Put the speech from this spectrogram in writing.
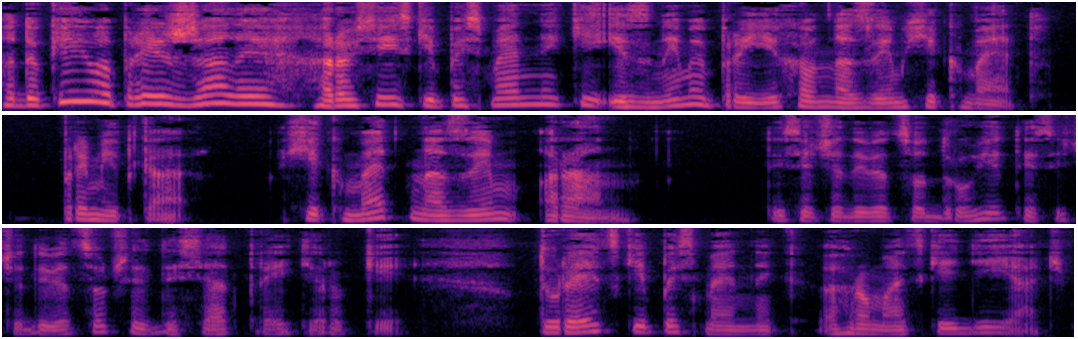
До Києва приїжджали російські письменники, і з ними приїхав Назим Хікмет. Примітка Хікмет Назим Ран. 1902-1963 роки, турецький письменник, громадський діяч.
